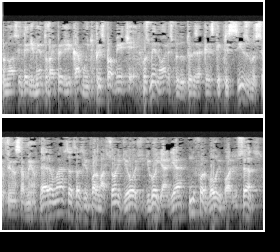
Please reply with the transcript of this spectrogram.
o nosso entendimento vai prejudicar muito, principalmente os menores produtores, aqueles que precisam do seu financiamento. Eram essas as informações de hoje de Goiânia, informou Libório Santos.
